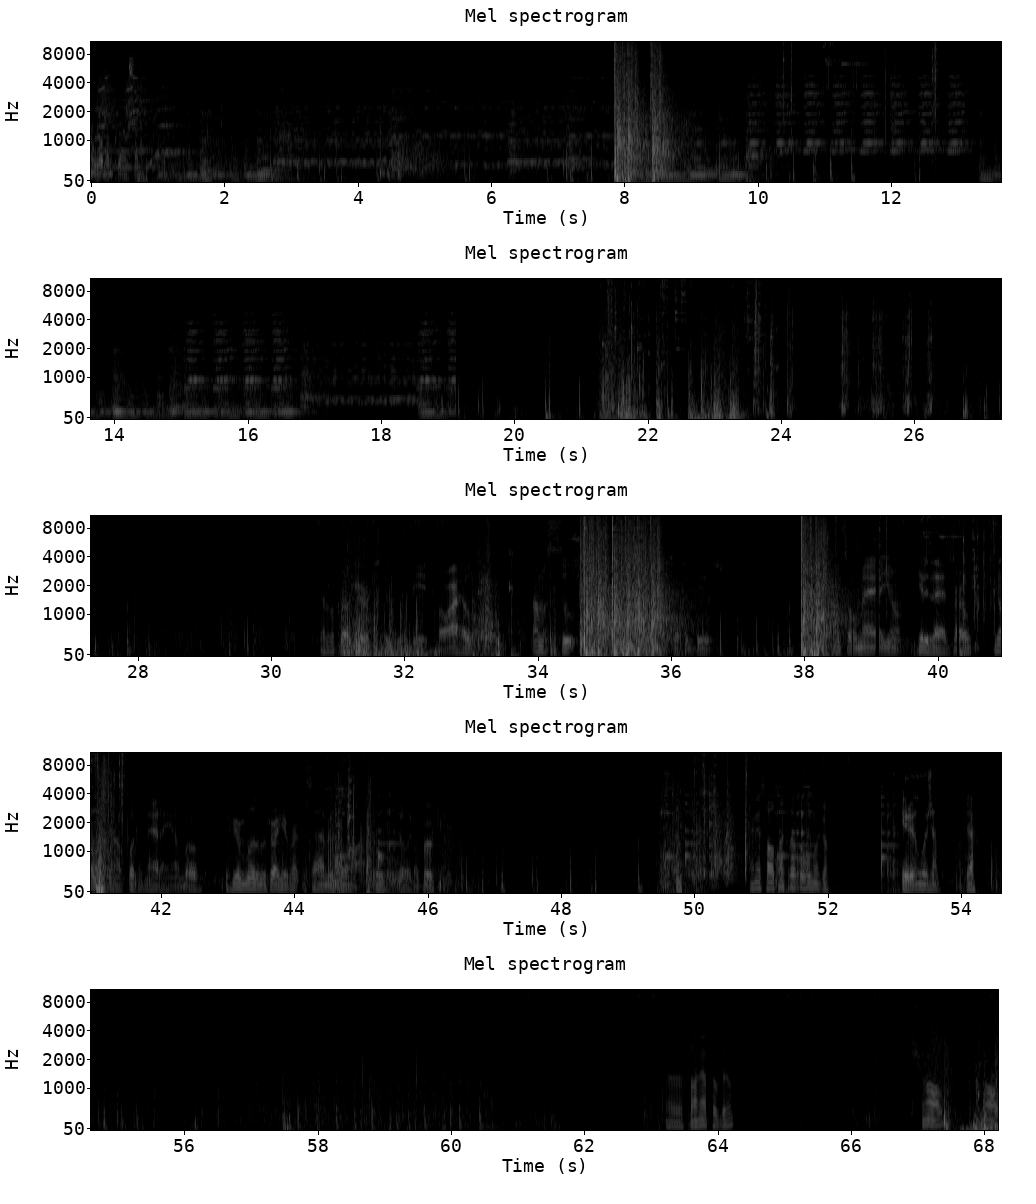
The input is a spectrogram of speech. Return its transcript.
Allah'ım kullansana. I hope so. I'm a suit. such a bitch. I'm so mad. You don't get his ass, bro. You don't understand how fucking mad I am, bro. If your mother was right here, right beside me, going hard. Oh, God, bro. If you Enes alsana kadar doluyum hocam. Geliyorum hocam. Ee, sahne atabilirim. Şunu al. Şunu al.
